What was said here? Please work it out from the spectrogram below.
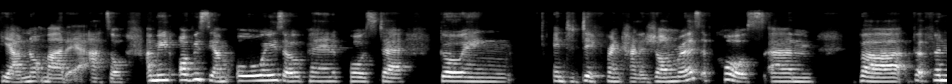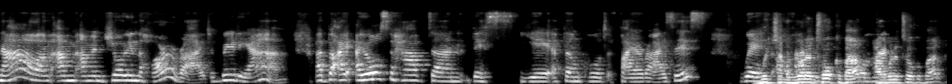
yeah, I'm not mad at at all. I mean, obviously, I'm always open, of course, to going into different kind of genres, of course. Um, but but for now I'm, I'm, I'm enjoying the horror ride i really am uh, but I, I also have done this year a film called fire rises with which i want to talk about i want to talk about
